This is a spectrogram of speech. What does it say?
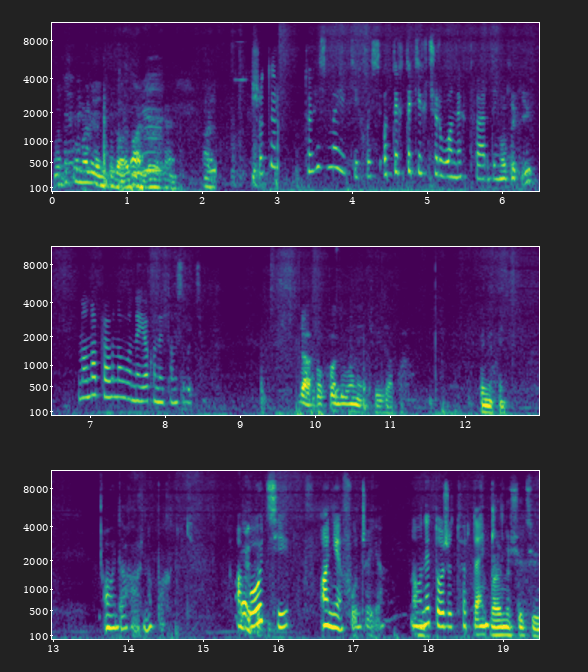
Ось таку маленьку, да. Да, диви. Що ти р- то візьми якихось. От тих таких червоних тверденьких. Отакі? Ну, напевно, вони, як вони там звуться. Да, по входу вони чують запах. Понюхай. Ой, да, гарно пахнуть. Дайте. Або ці. А, ні, фуджі є. Ну вони теж тверденькі. Правильно, що ці.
